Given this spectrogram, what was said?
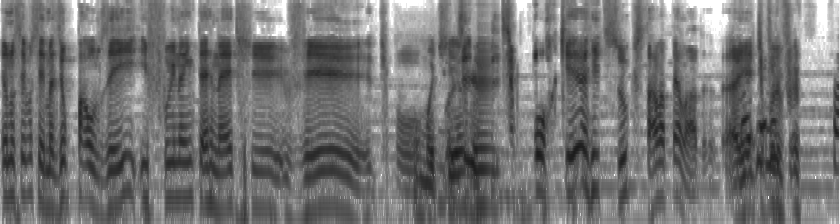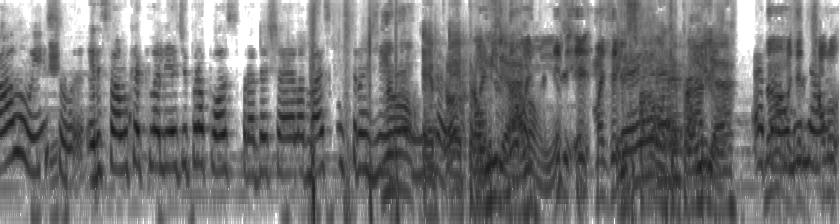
eu não sei vocês, mas eu pausei e fui na internet ver, tipo, O motivo? tipo, por que a Hitsuko estava pelada. Aí, Mas tipo, Falam isso. Eles falam que aquilo ali é de propósito, pra deixar ela mais constrangida Não, ainda. É, é pra humilhar. não, mas ele- Eles eles falam que é pra contrário. humilhar. É pra Não, mas eles humilhar. falam,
